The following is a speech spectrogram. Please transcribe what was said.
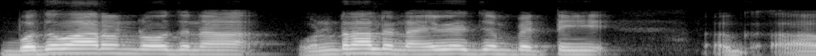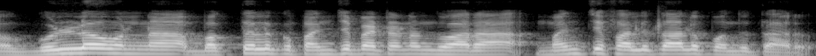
బుధవారం రోజున ఉండ్రాలు నైవేద్యం పెట్టి గుళ్ళో ఉన్న భక్తులకు పంచిపెట్టడం ద్వారా మంచి ఫలితాలు పొందుతారు.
